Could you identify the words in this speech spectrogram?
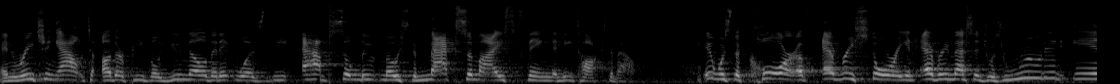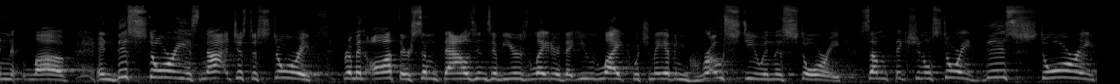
and reaching out to other people, you know that it was the absolute most maximized thing that he talks about. It was the core of every story and every message was rooted in love. And this story is not just a story from an author some thousands of years later that you like, which may have engrossed you in this story, some fictional story. This story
